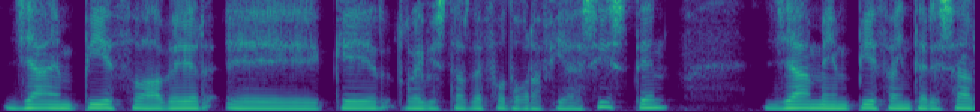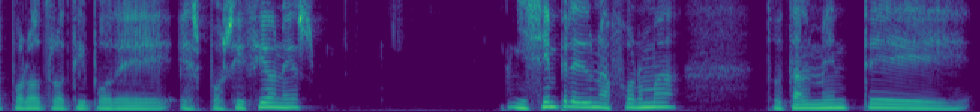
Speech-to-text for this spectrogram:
ya empiezo a ver eh, qué revistas de fotografía existen, ya me empiezo a interesar por otro tipo de exposiciones y siempre de una forma totalmente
